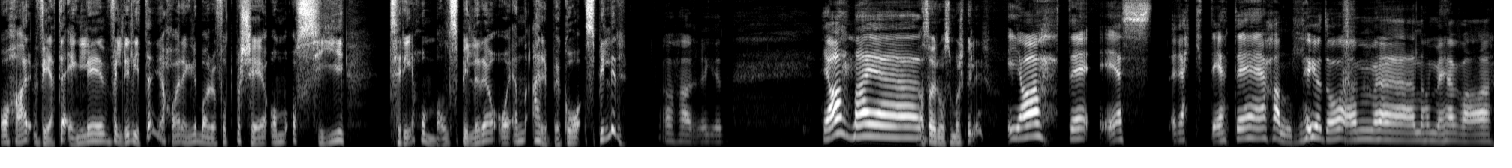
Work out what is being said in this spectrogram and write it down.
Og her vet jeg egentlig veldig lite. Jeg har egentlig bare fått beskjed om å si tre håndballspillere og en RBK-spiller. Å, herregud. Ja, nei uh... Altså Rosenborg-spiller. Ja, det er riktig. Det handler jo da om eh, når vi var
